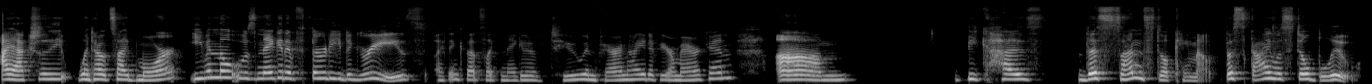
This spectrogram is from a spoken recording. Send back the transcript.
I actually went outside more, even though it was negative 30 degrees. I think that's like negative two in Fahrenheit if you're American. Um, because the sun still came out, the sky was still blue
